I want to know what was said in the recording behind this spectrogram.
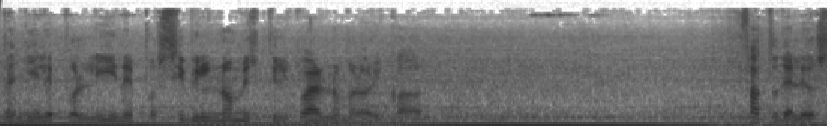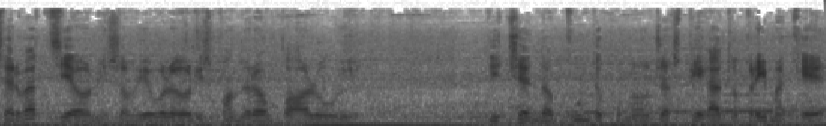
Daniele Polline, possibile nome spirituale, non me lo ricordo. Fatto delle osservazioni, insomma io volevo rispondere un po' a lui, dicendo appunto, come ho già spiegato prima, che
